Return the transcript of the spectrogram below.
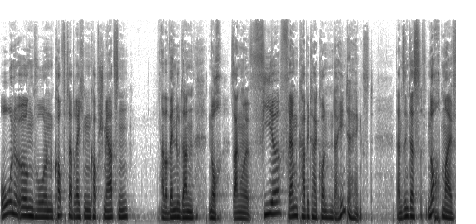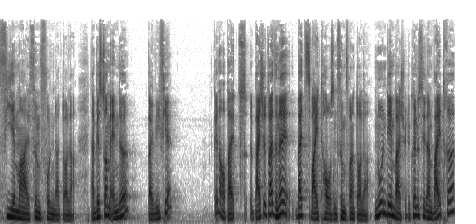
ohne irgendwo ein Kopfzerbrechen, Kopfschmerzen aber wenn du dann noch, sagen wir vier Fremdkapitalkonten dahinter hängst, dann sind das nochmal viermal 500 Dollar. Dann bist du am Ende bei wie viel? Genau, bei, beispielsweise ne, bei 2500 Dollar. Nur in dem Beispiel. Du könntest dir dann weitere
